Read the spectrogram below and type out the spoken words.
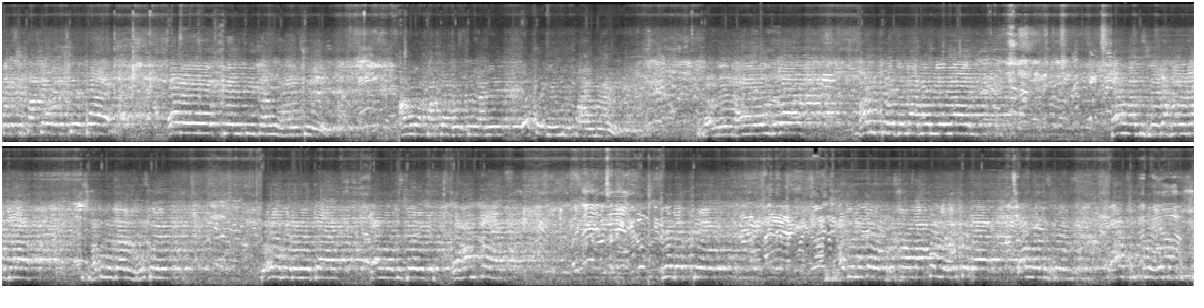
দেখছি পাকা করতে অনেক কেন্দ্রী করতে লাগে এত পাই নাই ভাই নাই বাংলাদেশের রাজা স্বাধীনতার ভূতে বড় বড় নেতা বাংলাদেশের অহংকার সে ব্যক্তি স্বাধীনতা ঘোষণা না করলে হতো না বাংলাদেশের মানচিত্র হতো বিশ্ব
